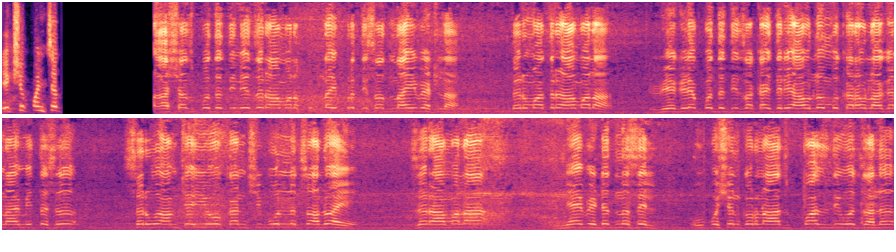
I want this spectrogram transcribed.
एकशे पंच्याहत्तर अशाच पद्धतीने जर आम्हाला कुठलाही प्रतिसाद नाही भेटला तर मात्र आम्हाला वेगळ्या पद्धतीचा काहीतरी अवलंब करावा लागेल. आम्ही तसं सर्व आमच्या युवकांशी बोलणं चालू आहे. जर आम्हाला न्याय भेटत नसेल उपोषण करून आज पाच दिवस झालं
